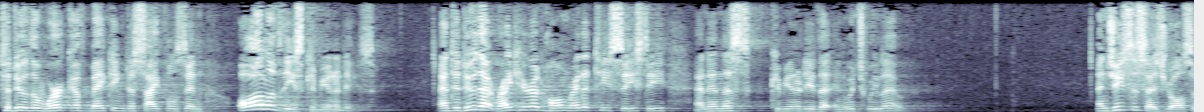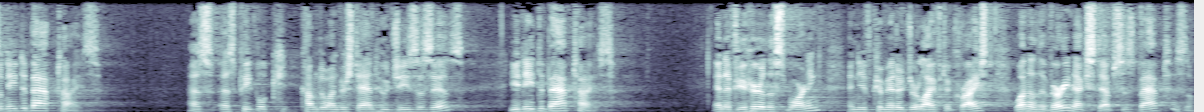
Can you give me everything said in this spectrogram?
to do the work of making disciples in all of these communities. And to do that right here at home, right at TCC, and in this community that, in which we live. And Jesus says you also need to baptize. As, as people come to understand who Jesus is, you need to baptize. And if you're here this morning and you've committed your life to Christ, one of the very next steps is baptism.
